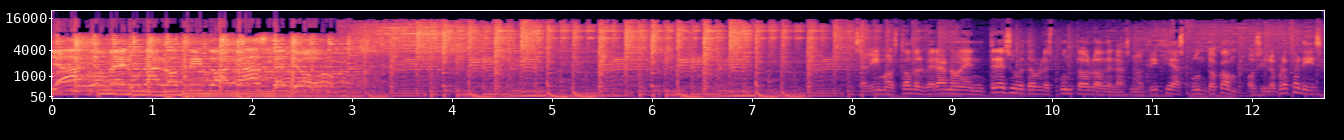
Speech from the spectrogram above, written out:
y a comer un arrocito a Castellón. Seguimos todo el verano en www.lodelasnoticias.com o si lo preferís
